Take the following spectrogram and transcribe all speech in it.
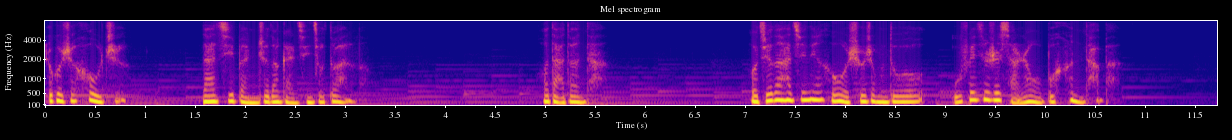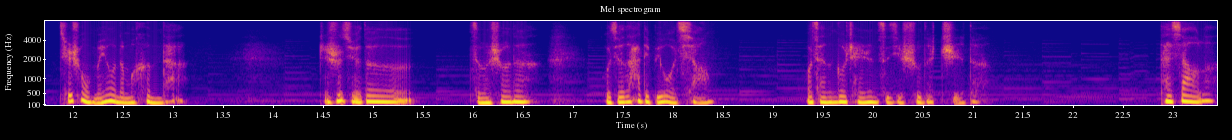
如果是后者。那基本这段感情就断了。我打断他。我觉得他今天和我说这么多，无非就是想让我不恨他吧。其实我没有那么恨他，只是觉得，怎么说呢？我觉得他得比我强，我才能够承认自己输的值得。他笑了。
